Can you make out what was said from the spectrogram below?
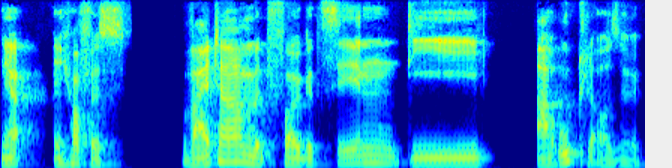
Ja, ich hoffe es. Weiter mit Folge 10, die AU-Klausel.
